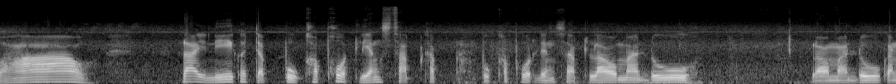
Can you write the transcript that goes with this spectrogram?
ว้าวไร่นี้ก็จะปลูกข้าวโพดเลี้ยงสัตว์ครับปลูกข้าวโพดเลี้ยงสัตว์เรามาดู เรามาดูกัน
